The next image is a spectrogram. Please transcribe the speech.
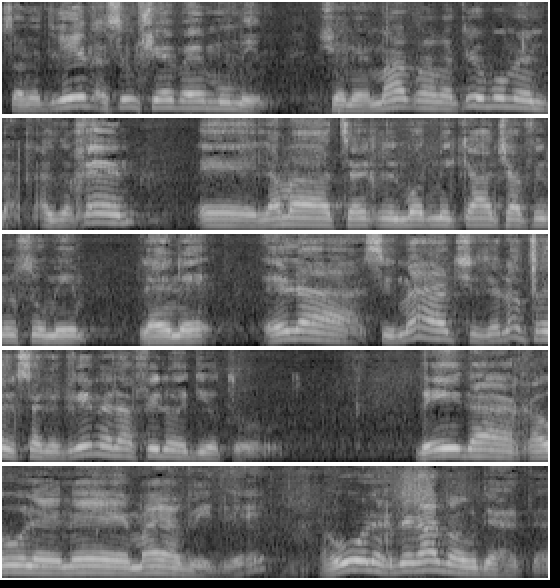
סנהדרין אסור שיהיה בהם מומים. שנאמר כבר ותהיו מום אין בך. אז לכן, אה, למה צריך ללמוד מכאן שאפילו סומים לעיני? אלא סימן שזה לא צריך סנהדרין, אלא אפילו אדיוטות. ואידך ההוא לעיני מה יביד לי? ההוא לכדי רבא הוא דעתא.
